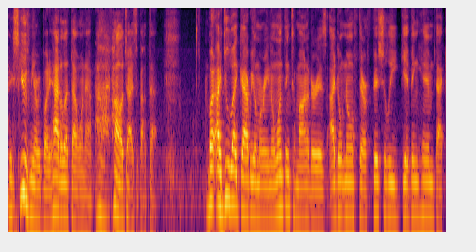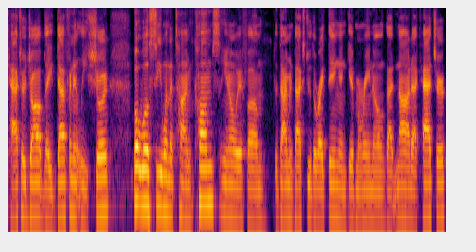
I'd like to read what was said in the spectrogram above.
excuse me, everybody. Had to let that one out. I apologize about that. But I do like Gabriel Moreno. One thing to monitor is I don't know if they're officially giving him that catcher job. They definitely should, but we'll see when the time comes. You know, if um, the Diamondbacks do the right thing and give Moreno that nod at catcher,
